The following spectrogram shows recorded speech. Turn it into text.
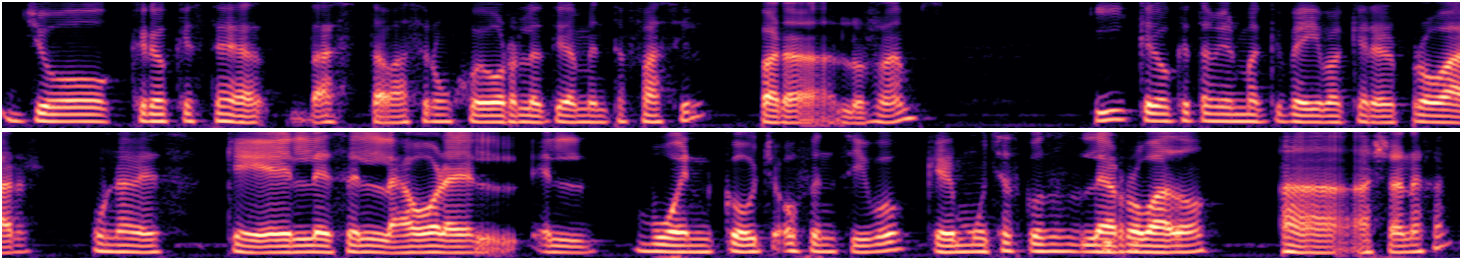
Yo creo que este hasta va a ser un juego relativamente fácil para los Rams. Y creo que también McVay va a querer probar una vez que él es el ahora el, el buen coach ofensivo, que muchas cosas le ha robado a, a Shanahan.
